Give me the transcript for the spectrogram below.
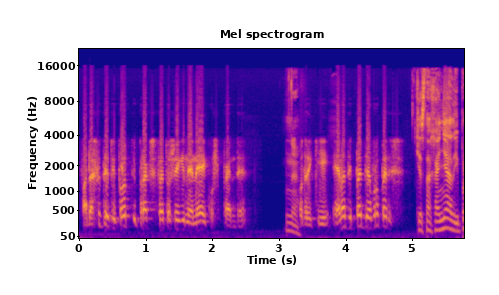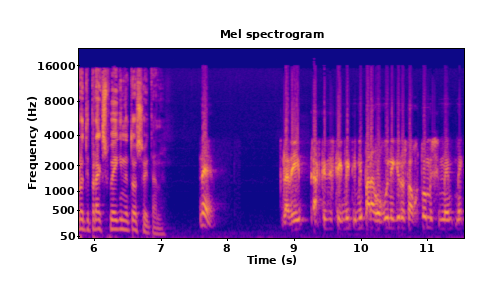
φανταστείτε ότι η πρώτη πράξη φέτος έγινε 9,25 ναι. χοντρική, έναντι 5 ευρώ πέρυσι. Και στα Χανιά η πρώτη πράξη που έγινε τόσο ήταν. Ναι. Δηλαδή αυτή τη στιγμή η τιμή παραγωγού είναι γύρω στα 8,5 με, με,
